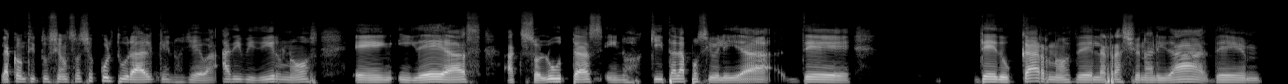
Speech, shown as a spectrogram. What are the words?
La constitución sociocultural que nos lleva a dividirnos en ideas absolutas y nos quita la posibilidad de, educarnos, de la racionalidad, de,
